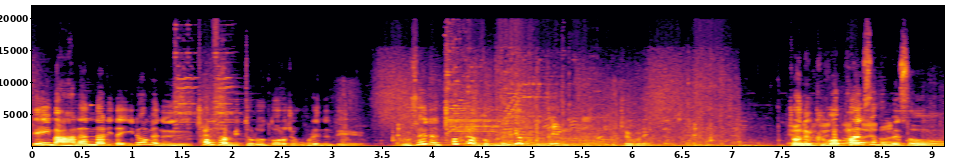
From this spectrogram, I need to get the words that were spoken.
게임 안 한 날이다 이러면은 천판 밑으로 떨어지고 그랬는데 요새는 천판 넘는 게 없던데 최근에. 저는 그거 판수 보면서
